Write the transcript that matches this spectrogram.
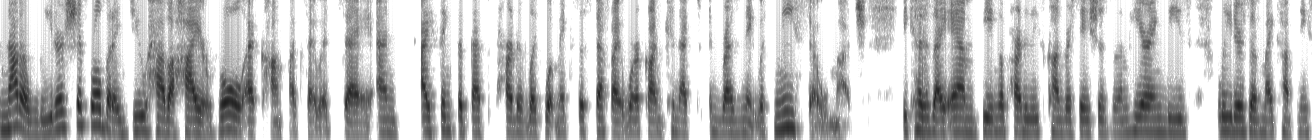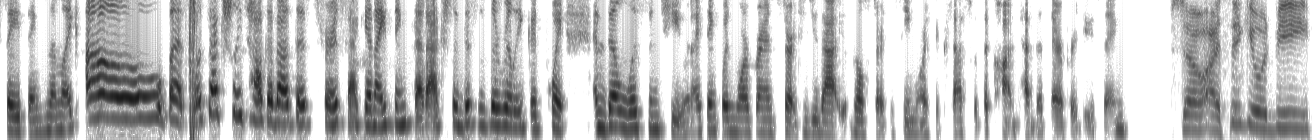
not a leadership role but i do have a higher role at complex i would say and i think that that's part of like what makes the stuff i work on connect and resonate with me so much because i am being a part of these conversations and i'm hearing these leaders of my company say things and i'm like oh but let's actually talk about this for a second. I think that actually this is a really good point. And they'll listen to you and i think when more brands start to do that they'll start to see more success with the content that they're producing. So I think it would be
